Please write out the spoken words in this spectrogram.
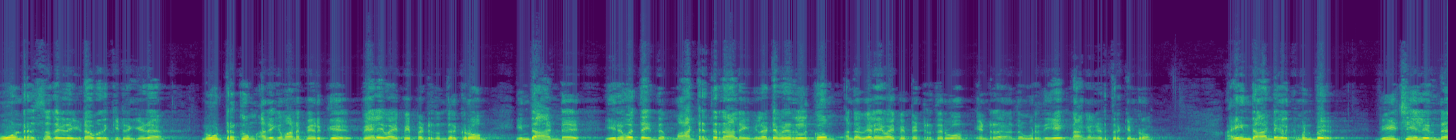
மூன்று சதவீத இடஒதுக்கீட்டின் கீழே நூற்றுக்கும் அதிகமான பேருக்கு வேலை வாய்ப்பை பெற்று தந்திருக்கிறோம். இந்த ஆண்டு 25 மாற்றுத்திறனாளி விளையாட்டு வீரர்களுக்கும் அந்த வேலை வாய்ப்பை பெற்று தருவோம் என்ற அந்த உறுதியை நாங்கள் எடுத்திருக்கின்றோம். ஐந்து ஆண்டுகளுக்கு முன்பு வீழ்ச்சியில் இருந்த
